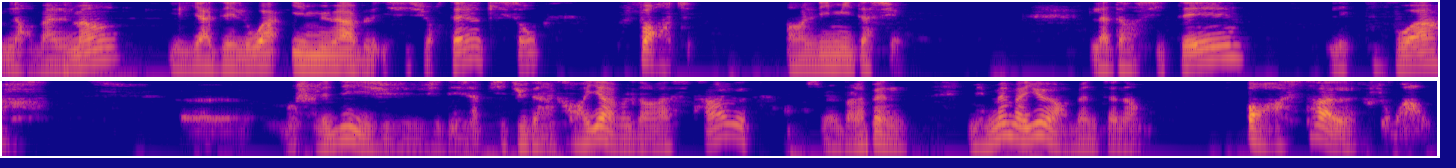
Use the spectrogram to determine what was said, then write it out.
normalement, il y a des lois immuables ici sur Terre qui sont fortes en limitation. La densité, les pouvoirs, euh, moi je l'ai dit, j'ai des aptitudes incroyables dans l'astral, c'est même pas la peine. Mais même ailleurs maintenant, hors astral, waouh,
